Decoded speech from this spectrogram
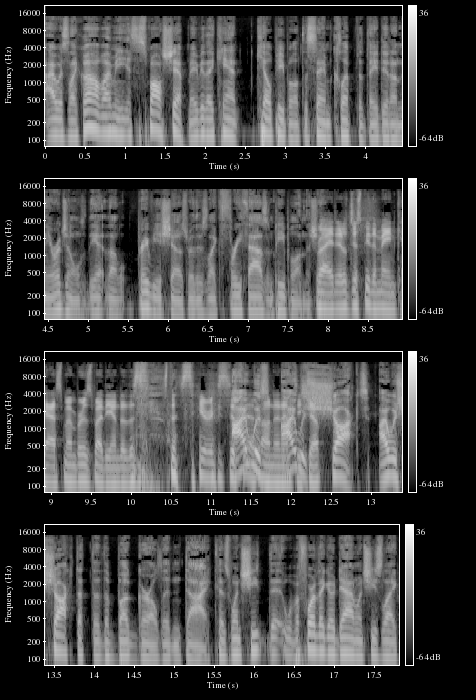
I was like, well, I mean, it's a small ship. Maybe they can't kill people at the same clip that they did on the original the, the previous shows where there's like three thousand people on the ship. Right. It'll just be the main cast members by the end of this the series. I was on an I was ship. shocked. I was shocked that the, the bug girl didn't die because when she the, before they go down when she's like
